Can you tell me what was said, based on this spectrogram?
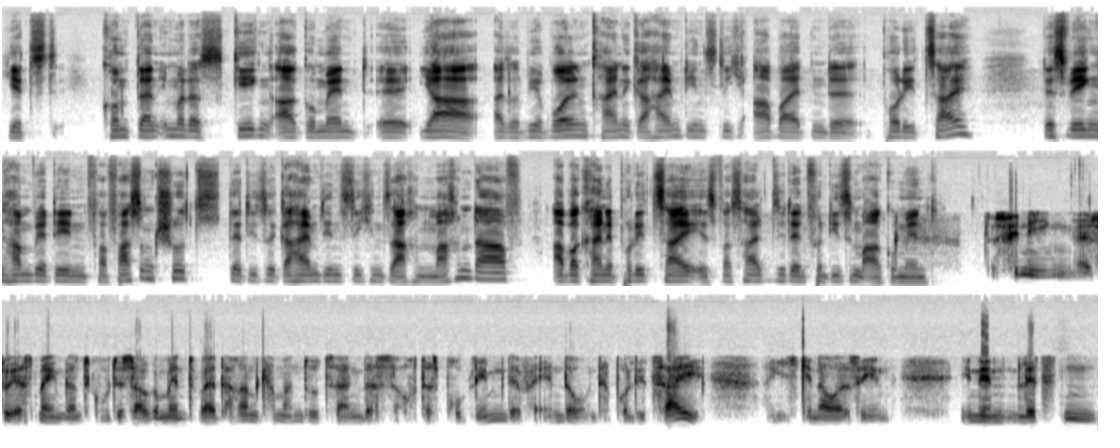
Jetzt kommt dann immer das Gegenargument, äh, ja, also wir wollen keine geheimdienstlich arbeitende Polizei. Deswegen haben wir den Verfassungsschutz, der diese geheimdienstlichen Sachen machen darf, aber keine Polizei ist. Was halten Sie denn von diesem Argument? Das finde ich also erstmal ein ganz gutes Argument, weil daran kann man sozusagen das auch das Problem der Veränderung der Polizei eigentlich genauer sehen. In den letzten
